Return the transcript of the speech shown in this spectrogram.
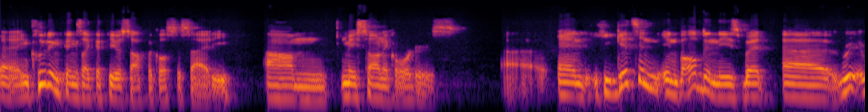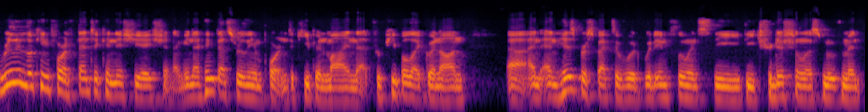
uh, including things like the Theosophical Society, um, Masonic orders. Uh, and he gets in, involved in these, but uh, re- really looking for authentic initiation. I mean, I think that's really important to keep in mind that for people like Guenon, uh, and, and his perspective would, would influence the, the traditionalist movement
